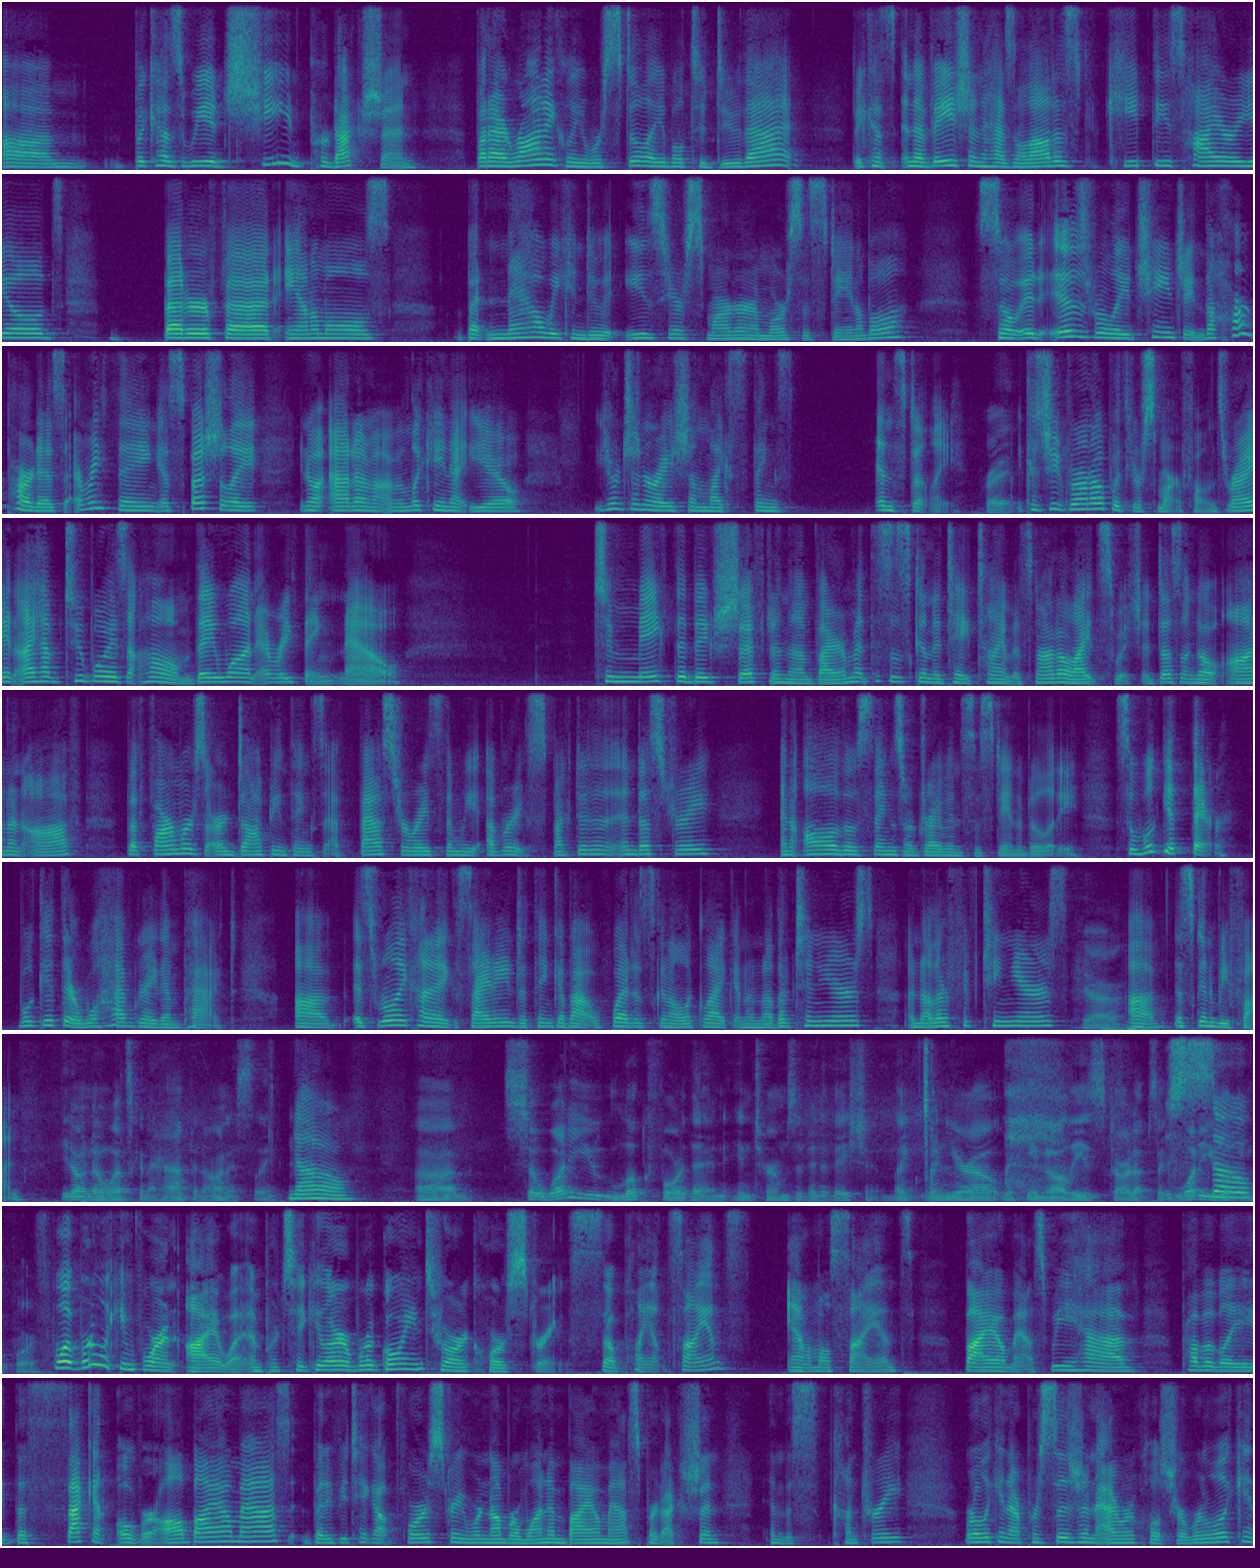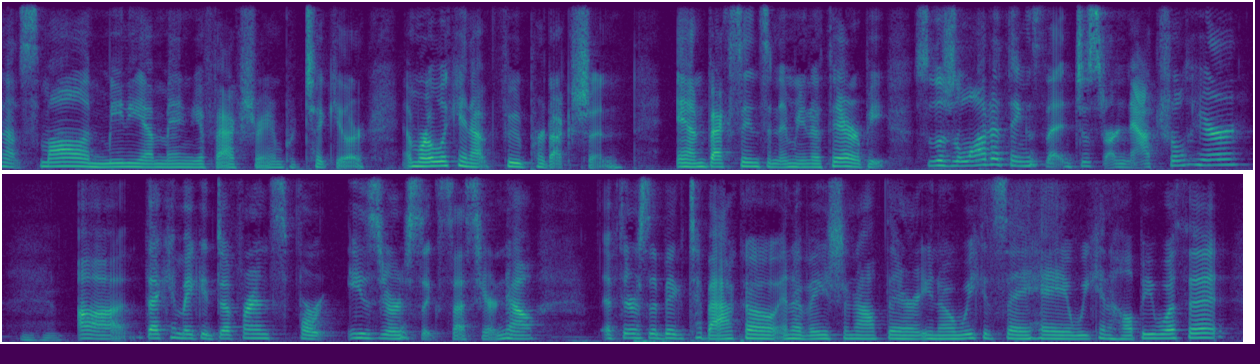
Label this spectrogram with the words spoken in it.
Um, because we achieved production, but ironically, we're still able to do that because innovation has allowed us to keep these higher yields, better fed animals, but now we can do it easier, smarter, and more sustainable. So it is really changing. The hard part is everything, especially, you know, Adam, I'm looking at you. Your generation likes things instantly. Right. Because you've grown up with your smartphones, right? I have two boys at home. They want everything now. To make the big shift in the environment, this is going to take time. It's not a light switch, it doesn't go on and off. But farmers are adopting things at faster rates than we ever expected in the industry. And all of those things are driving sustainability. So we'll get there. We'll get there. We'll have great impact. Uh, it's really kind of exciting to think about what it's going to look like in another 10 years, another 15 years. Yeah. Uh, it's going to be fun. You don't know what's going to happen, honestly. No. Um, so, what do you look for then in terms of innovation? Like when you're out looking at all these startups, like what are you looking for? What we're looking for in Iowa in particular, we're going to our core strengths. So, plant science, animal science, biomass. We have probably the second overall biomass, but if you take out forestry, we're number one in biomass production in this country. We're looking at precision agriculture. We're looking at small and medium manufacturing in particular. And we're looking at food production and vaccines and immunotherapy. So there's a lot of things that just are natural here uh, that can make a difference for easier success here. Now, if there's a big tobacco innovation out there, you know, we could say, hey, we can help you with it,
